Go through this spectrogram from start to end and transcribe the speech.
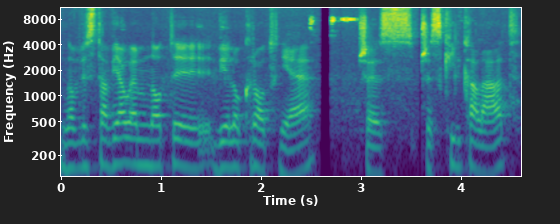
no, wystawiałem noty wielokrotnie przez, przez kilka lat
